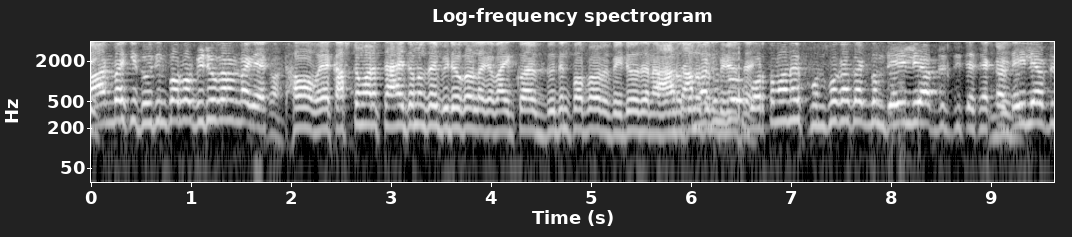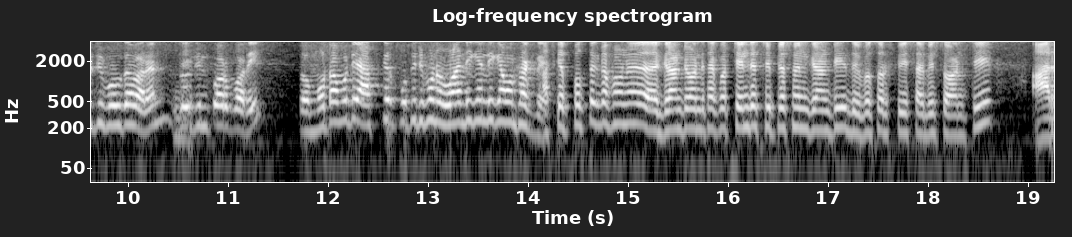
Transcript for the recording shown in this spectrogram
নয়ন ভাই কি দুই দিন পর পর ভিডিও করেন নাকি এখন? হ্যাঁ ভাইয়া কাস্টমারের চাহিদা অনুযায়ী ভিডিও করা লাগে ভাই কয়েক দুই দিন পর পর ভিডিও দেন আমরা আচ্ছা, নতুন নতুন ভিডিও চাই। বর্তমানে ফোন ফোকাস একদম ডেইলি আপডেট দিতেছে একটা ডেইলি আপডেটই বলতে পারেন দুই দিন পর পরই। তো মোটামুটি আজকের প্রতিটি ফোনে ওয়ারেন্টি গ্যারান্টি কেমন থাকবে? আজকে প্রত্যেকটা ফোনে গ্যারান্টি ওয়ারেন্টি থাকবে টেন ডেজ রিপ্লেসমেন্ট গ্যারান্টি দুই বছর ফ্রি সার্ভিস ওয়ারেন্টি আর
